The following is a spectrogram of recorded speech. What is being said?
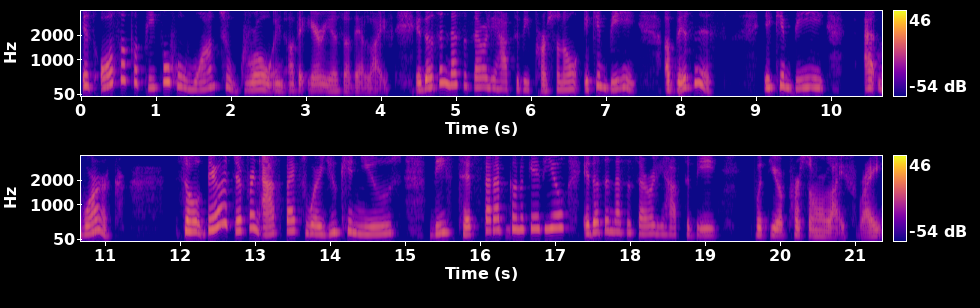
It's also for people who want to grow in other areas of their life. It doesn't necessarily have to be personal, it can be a business, it can be at work. So, there are different aspects where you can use these tips that I'm going to give you. It doesn't necessarily have to be with your personal life, right?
